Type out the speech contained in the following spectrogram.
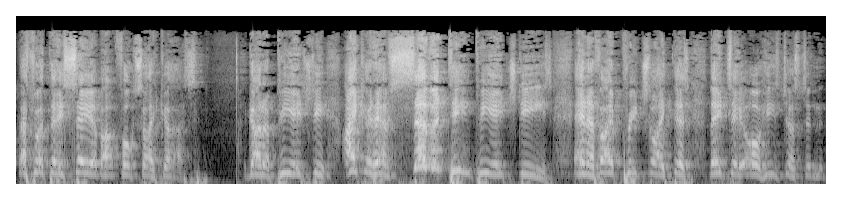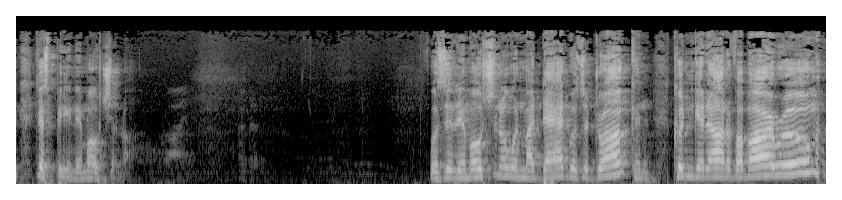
That's what they say about folks like us. I got a PhD. I could have 17 PhDs. And if I preach like this, they'd say, oh, he's just, in, just being emotional. Was it emotional when my dad was a drunk and couldn't get out of a bar room?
